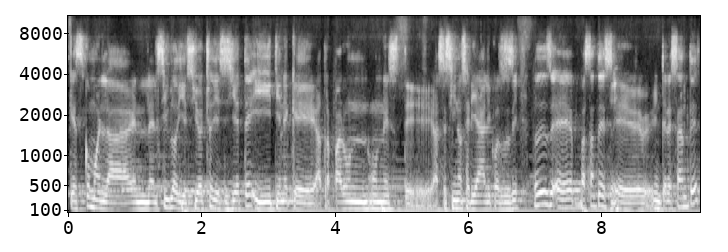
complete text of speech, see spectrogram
que es como en, la, en el siglo XVIII, XVII y tiene que atrapar un, un este, asesino serial y cosas así. Entonces, eh, bastante eh, interesantes.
